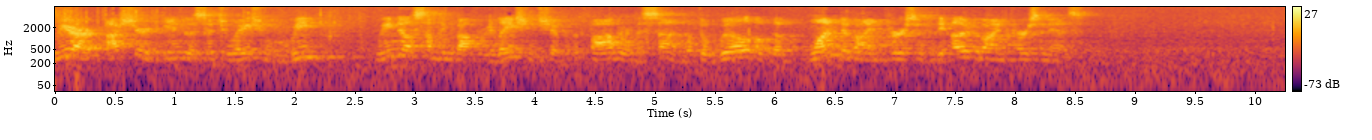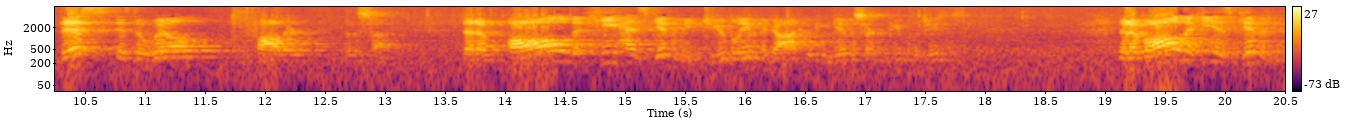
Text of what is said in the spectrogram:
we are ushered into a situation where we, We know something about the relationship of the Father and the Son, what the will of the one divine person for the other divine person is. This is the will of the Father for the Son. That of all that He has given me, do you believe in the God who can give a certain people to Jesus? That of all that He has given me,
